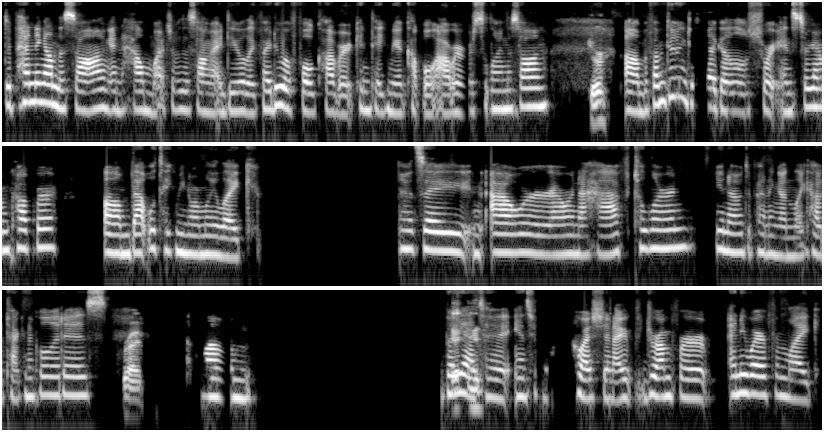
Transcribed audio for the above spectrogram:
depending on the song and how much of the song I do, like if I do a full cover, it can take me a couple hours to learn the song. Sure. Um, if I'm doing just like a little short Instagram cover, um, that will take me normally like I would say an hour, hour and a half to learn, you know, depending on like how technical it is. Right. Um, but yeah, and- to answer the question, I drum for anywhere from like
